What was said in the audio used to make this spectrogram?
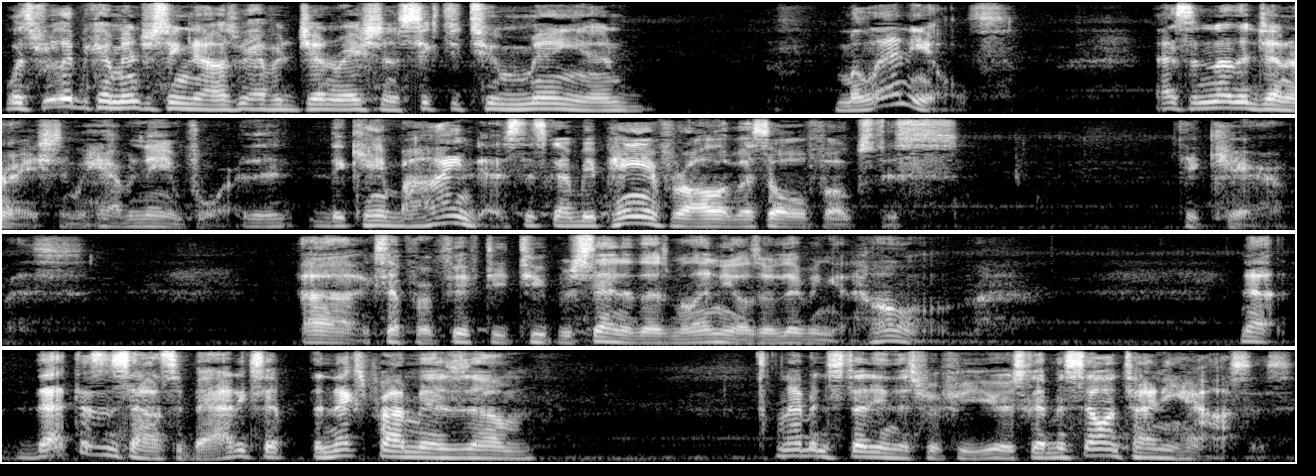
What's really become interesting now is we have a generation of 62 million millennials. That's another generation we have a name for that, came behind us that's going to be paying for all of us old folks to take care of us. Uh, except for 52% of those millennials are living at home. Now, that doesn't sound so bad, except the next problem is, um, and I've been studying this for a few years, because I've been selling tiny houses.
